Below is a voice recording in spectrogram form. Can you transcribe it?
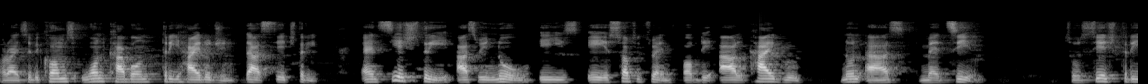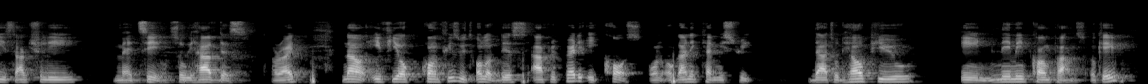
All right, so it becomes one carbon, three hydrogen, that's CH3. And CH3, as we know, is a substituent of the alkyl group known as methyl. So CH3 is actually methyl. So we have this. All right. Now, if you're confused with all of this, I've prepared a course on organic chemistry that would help you in naming compounds. Okay.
